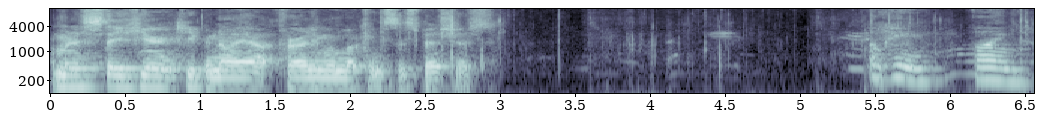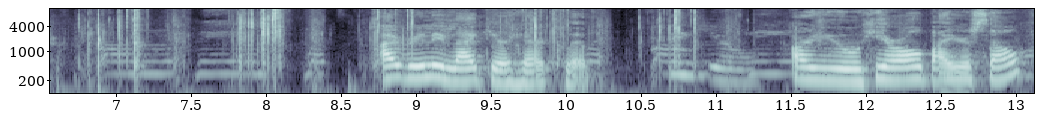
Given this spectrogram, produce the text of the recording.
I'm gonna stay here and keep an eye out for anyone looking suspicious. Okay, fine. I really like your hair clip. Thank you. Are you here all by yourself?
